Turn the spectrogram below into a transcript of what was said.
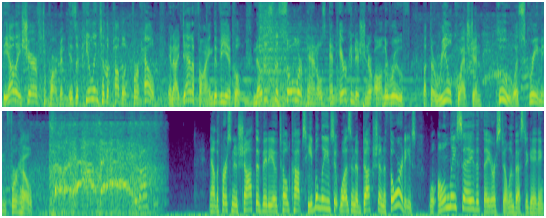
The LA Sheriff's Department is appealing to the public for help in identifying the vehicle. Notice the solar panels and air conditioner on the roof. But the real question who was screaming for help? Now, the person who shot the video told cops he believes it was an abduction. Authorities will only say that they are still investigating.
